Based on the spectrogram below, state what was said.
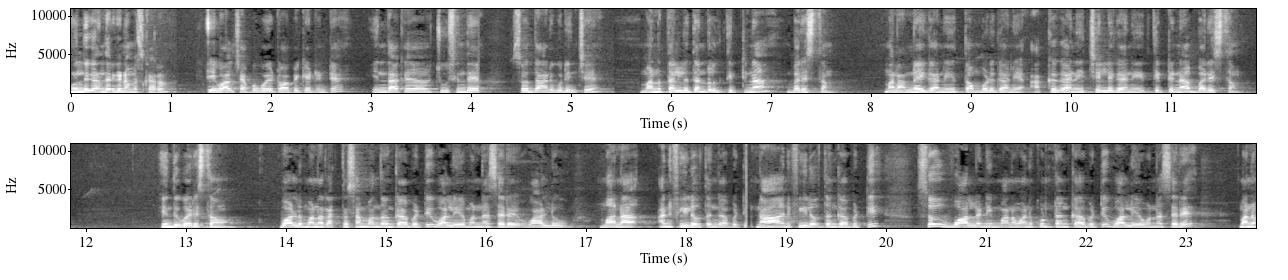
ముందుగా అందరికీ నమస్కారం. ఇవాళ చెప్పబోయే టాపిక్ ఏంటంటే ఇందాక చూసిందే సో దాని గురించే. మన తల్లిదండ్రులు తిట్టినా భరిస్తాం. మన అన్నయ్య కానీ తమ్ముడు కానీ అక్క కానీ చెల్లి కానీ తిట్టినా భరిస్తాం. ఎందుకు భరిస్తాం? వాళ్ళు మన రక్త సంబంధం కాబట్టి వాళ్ళు ఏమన్నా సరే వాళ్ళు మన అని ఫీల్ అవుతాం కాబట్టి నా అని ఫీల్ అవుతాం కాబట్టి సో వాళ్ళని మనం అనుకుంటాం కాబట్టి వాళ్ళు ఏమన్నా సరే మనం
